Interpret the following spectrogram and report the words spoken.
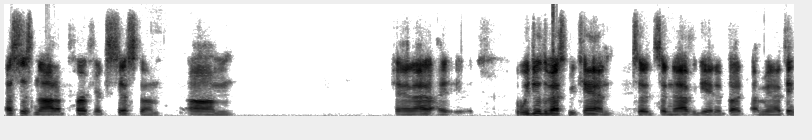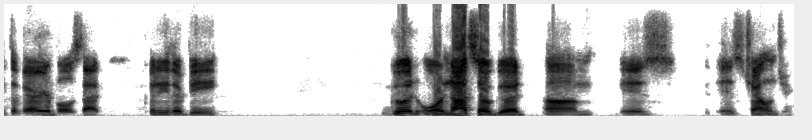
That's just not a perfect system. Um, and I, I, we do the best we can to, to navigate it. But I mean, I think the variables that could either be good or not so good um, is is challenging.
